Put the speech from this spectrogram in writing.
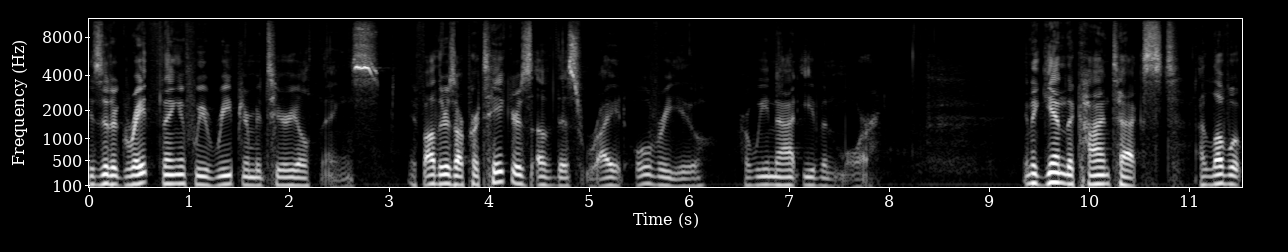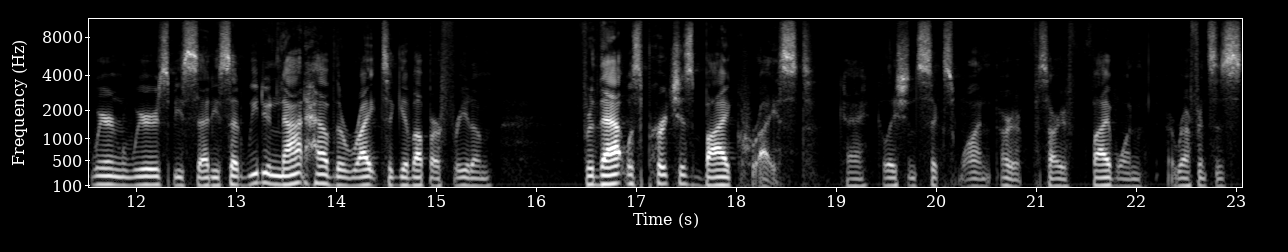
is it a great thing if we reap your material things? If others are partakers of this right over you, are we not even more? And again, the context. I love what Warren Wiersbe said. He said, We do not have the right to give up our freedom, for that was purchased by Christ. Okay, Galatians 6 1, or sorry, 5 1 references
